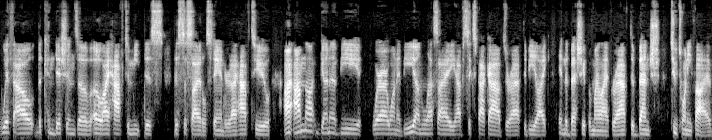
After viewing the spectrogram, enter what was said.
without the conditions of oh i have to meet this this societal standard i have to I, i'm not gonna be where i want to be unless i have six pack abs or i have to be like in the best shape of my life or i have to bench 225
